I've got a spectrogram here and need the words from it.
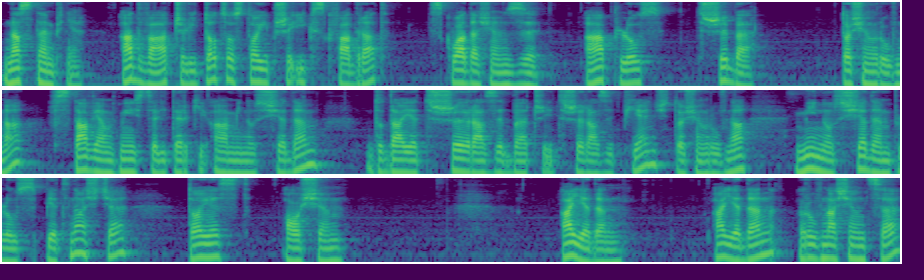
Następnie A2, czyli to, co stoi przy x kwadrat, składa się z A plus 3b. To się równa. Wstawiam w miejsce literki a minus 7. Dodaję 3 razy b, czyli 3 razy 5. To się równa. Minus 7 plus 15 to jest 8. A1. A1 równa się c,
